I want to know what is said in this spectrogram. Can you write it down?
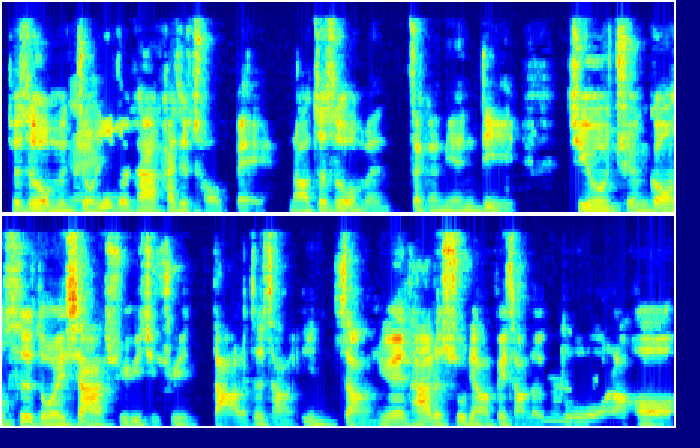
就是我们九月就开开始筹备，然后这是我们整个年底几乎全公司都会下去一起去打了这场硬仗，因为它的数量非常的多，然后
